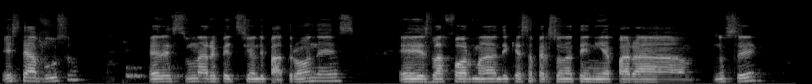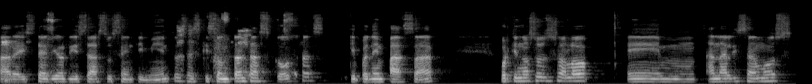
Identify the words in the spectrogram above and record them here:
este abuso es una repetición de patrones, es la forma de que esa persona tenía para, no sé, para exteriorizar sus sentimientos. Es que son tantas cosas que pueden pasar, porque nosotros solo em, analizamos,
